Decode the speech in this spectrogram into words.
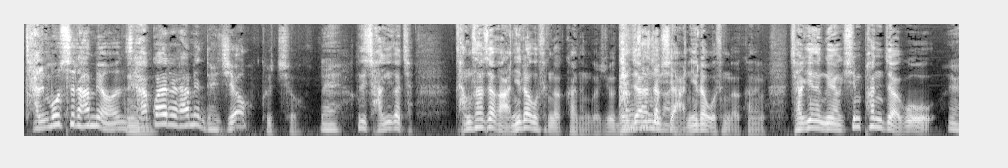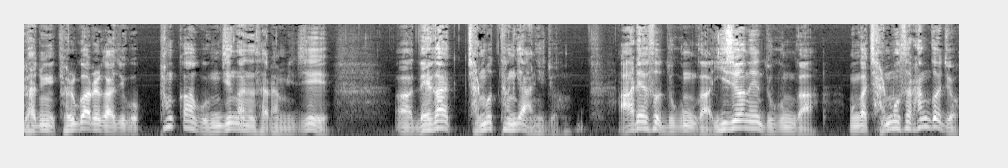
잘못을 하면 네. 사과를 하면 되죠. 그렇죠. 네. 근데 자기가 자- 당사자가 아니라고 생각하는 거죠. 내 잘못이 아니- 아니라고 생각하는 거예요. 자기는 그냥 심판자고 예. 나중에 결과를 가지고 평가하고 응징하는 사람이지 어, 내가 잘못한 게 아니죠. 아래서 누군가 이전에 누군가 뭔가 잘못을 한 거죠.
